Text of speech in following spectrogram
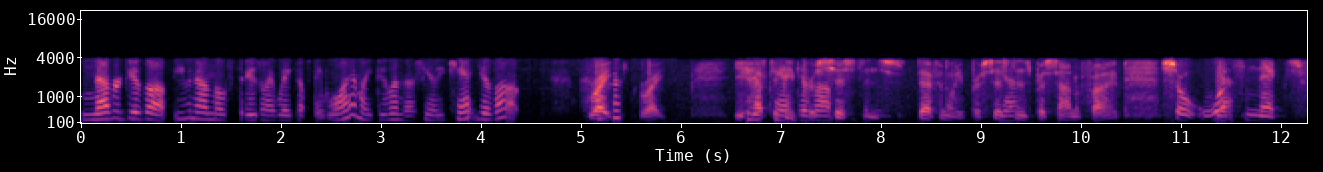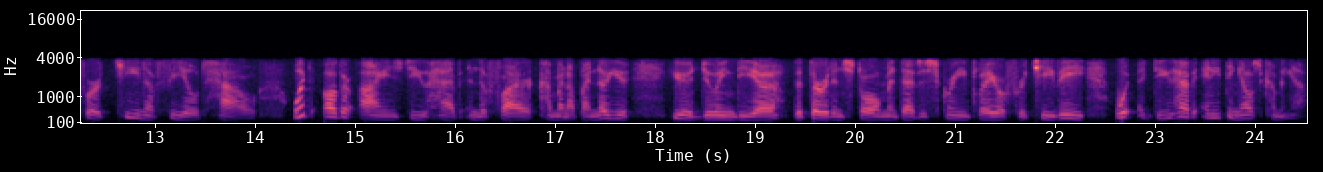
Never give up. Even on those days when I wake up, and think, "Why am I doing this?" You know, you can't give up. Right. Right. You, You have to be can't up. Definitely persistence personified. So, what's next for Tina Field Howe? What other irons do you have in the fire coming up? I know you you're doing the uh, the third installment as a screenplay or for TV. What do you have anything else coming up?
